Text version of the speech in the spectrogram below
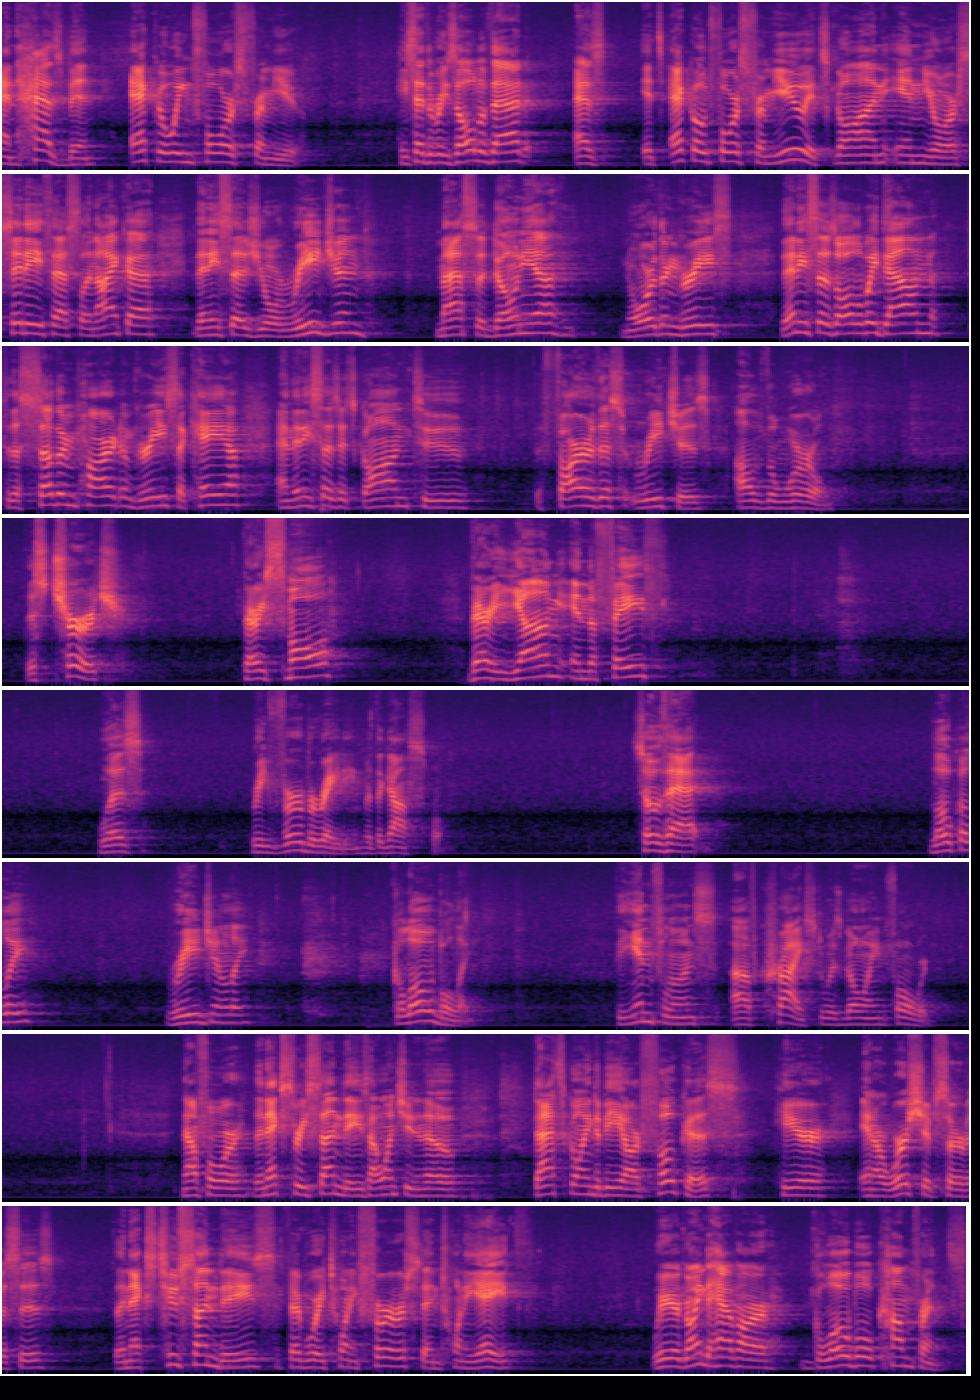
and has been echoing forth from you. He said the result of that, as it's echoed forth from you, it's gone in your city, Thessalonica. Then he says, your region, Macedonia, northern Greece. Then he says, all the way down to the southern part of Greece, Achaia. And then he says, it's gone to the farthest reaches of the world. This church, very small, very young in the faith, was reverberating with the gospel. So that locally, regionally, globally, the influence of Christ was going forward. Now, for the next three Sundays, I want you to know that's going to be our focus here in our worship services. The next two Sundays, February 21st and 28th, we are going to have our global conference.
